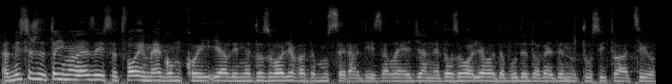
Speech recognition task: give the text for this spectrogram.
A misliš da to ima veze i sa tvojim egom koji, jeli, ne dozvoljava da mu se radi iza leđa, ne dozvoljava da bude doveden u tu situaciju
